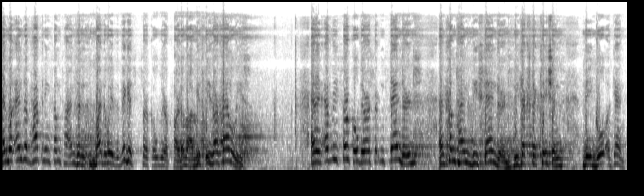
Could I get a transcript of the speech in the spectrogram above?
And what ends up happening sometimes, and by the way, the biggest circle we are part of, obviously, is our families. And in every circle, there are certain standards, and sometimes these standards, these expectations, they go against,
